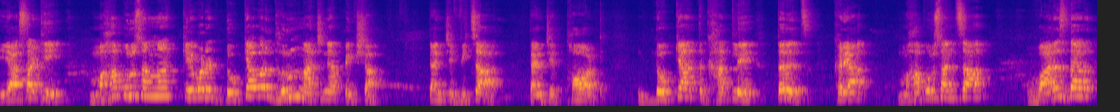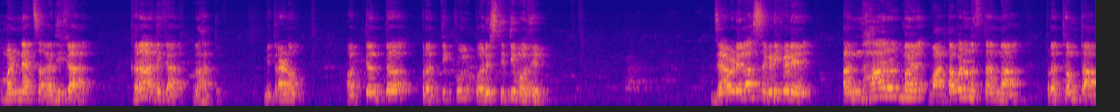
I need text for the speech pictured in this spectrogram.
यासाठी महापुरुषांना केवळ डोक्यावर धरून नाचण्यापेक्षा त्यांचे विचार त्यांचे थॉट डोक्यात घातले तरच खऱ्या महापुरुषांचा वारसदार म्हणण्याचा अधिकार खरा अधिकार राहतो. मित्रांनो अत्यंत प्रतिकूल परिस्थितीमध्ये ज्या वेळेला सगळीकडे अंधारमय वातावरण असताना प्रथमतः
